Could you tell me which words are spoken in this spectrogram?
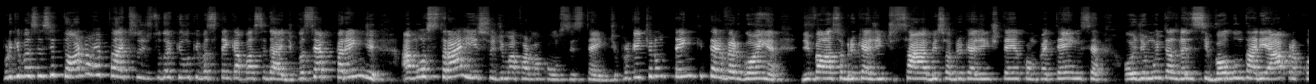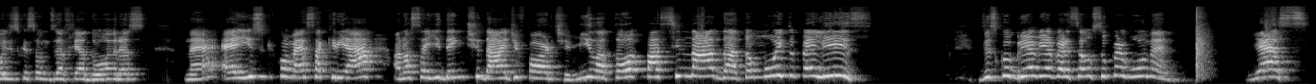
Porque você se torna um reflexo de tudo aquilo que você tem capacidade. Você aprende a mostrar isso de uma forma consistente. Porque a gente não tem que ter vergonha de falar sobre o que a gente sabe, sobre o que a gente tem a competência, ou de muitas vezes se voluntariar para coisas que são desafiadoras. Né? É isso que começa a criar a nossa identidade forte. Mila, tô fascinada, tô muito feliz. Descobri a minha versão Superwoman. Yes!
